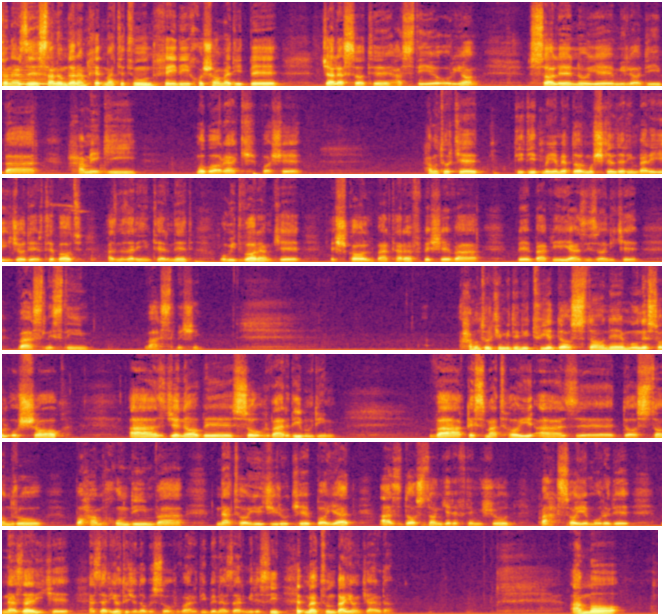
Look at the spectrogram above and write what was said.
دوستان عرض سلام دارم خدمتتون. خیلی خوش آمدید به جلسات هستی اوریان. سال نو میلادی بر همگی مبارک باشه. همونطور که دیدید ما یه مقدار مشکل داریم برای ایجاد ارتباط از نظر اینترنت. امیدوارم که اشکال برطرف بشه و به بقیه عزیزانی که وصل نیستیم وصل بشیم. همونطور که می‌دونید توی داستان مونس الاشاق از جناب سهروردی بودیم و قسمت از داستان رو با هم خوندیم و نتایجی رو که باید از داستان گرفته می‌شد بحثای مورد نظری که نظریات جناب سهروردی به نظر می رسید خدمتون بیان کردم. اما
